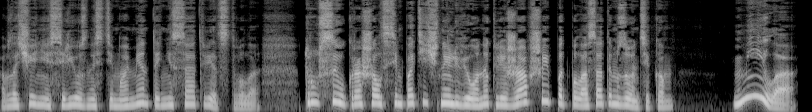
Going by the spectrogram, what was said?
облачение серьезности момента не соответствовало. Трусы украшал симпатичный львенок, лежавший под полосатым зонтиком. «Мило!»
